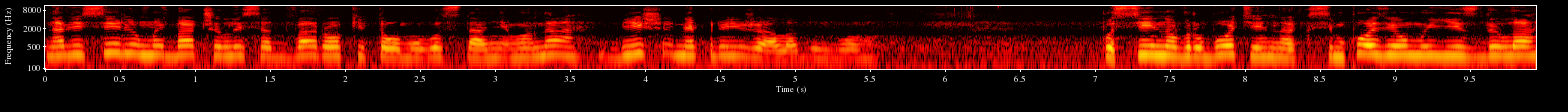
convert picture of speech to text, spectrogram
На весіллю ми бачилися два роки тому. Востаннє вона більше не приїжджала до Львова. Постійно в роботі на симпозіуми їздила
